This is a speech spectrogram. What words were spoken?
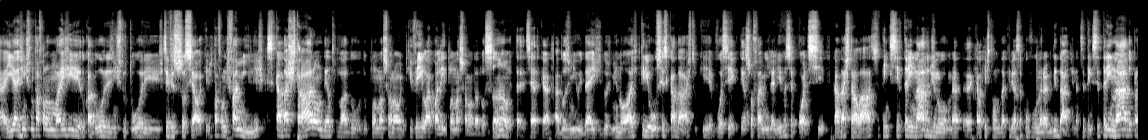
Aí a gente não está falando mais de educadores, instrutores, serviço social. Aqui a gente está falando de famílias que se cadastraram dentro lá do, do Plano Nacional, que veio lá com a lei do Plano Nacional da Adoção, etc., que é a 2010 de 2009. Criou-se esse cadastro que você que tem a sua família ali, você pode se cadastrar lá, você tem que ser treinado de novo, né? É aquela questão da criança com vulnerabilidade, né? Você tem que ser treinado para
